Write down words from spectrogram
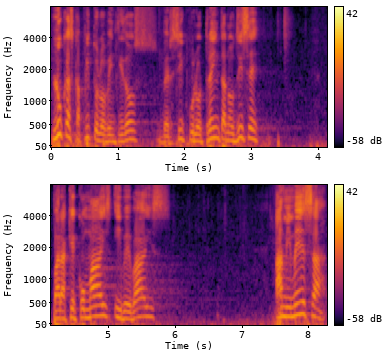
Lucas capítulo 22, versículo 30 nos dice, para que comáis y bebáis a mi mesa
